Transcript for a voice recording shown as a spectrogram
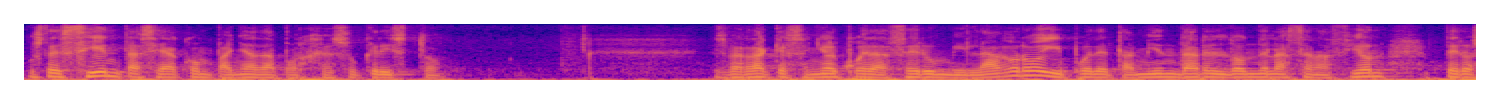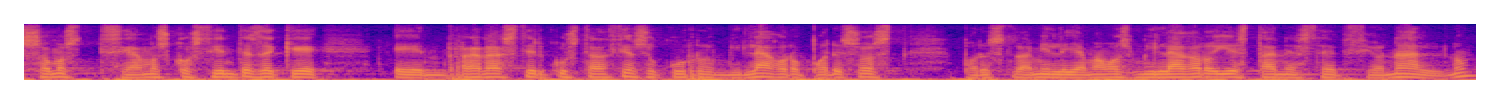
usted siéntase acompañada por Jesucristo. Es verdad que el Señor puede hacer un milagro y puede también dar el don de la sanación, pero somos, seamos conscientes de que en raras circunstancias ocurre un milagro. Por eso, por eso también le llamamos milagro y es tan excepcional. ¿no?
